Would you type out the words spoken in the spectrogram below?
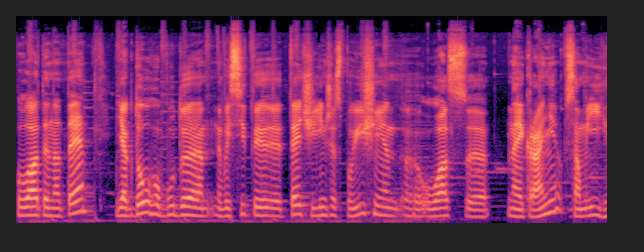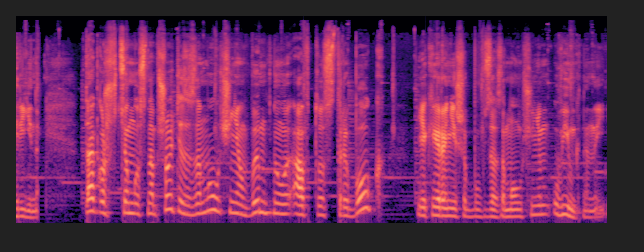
впливати на те, як довго буде висіти те чи інше сповіщення е, у вас е, на екрані в самій грі. Також в цьому снапшоті за замовченням вимкнули автострибок, який раніше був за замовченням увімкнений.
